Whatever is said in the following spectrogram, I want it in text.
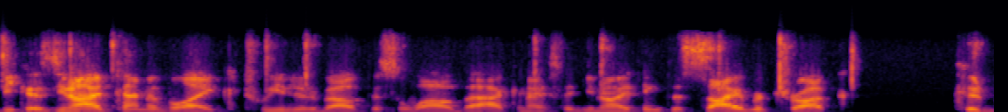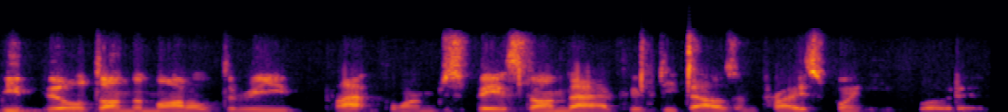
because, you know, I'd kind of like tweeted about this a while back and I said, you know, I think the Cybertruck could be built on the Model 3 platform just based on that 50,000 price point he floated.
